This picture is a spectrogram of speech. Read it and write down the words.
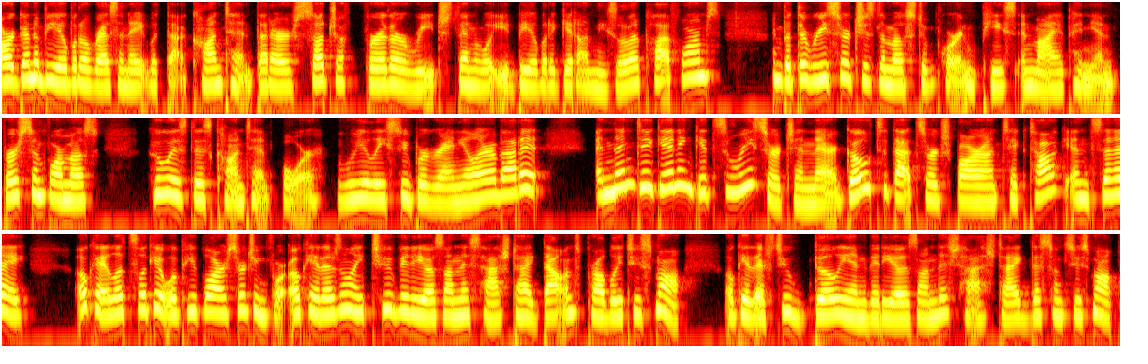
are going to be able to resonate with that content that are such a further reach than what you'd be able to get on these other platforms. But the research is the most important piece, in my opinion. First and foremost, who is this content for? Really super granular about it. And then dig in and get some research in there. Go to that search bar on TikTok and say, okay, let's look at what people are searching for. Okay, there's only two videos on this hashtag. That one's probably too small. Okay, there's two billion videos on this hashtag. This one's too small.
